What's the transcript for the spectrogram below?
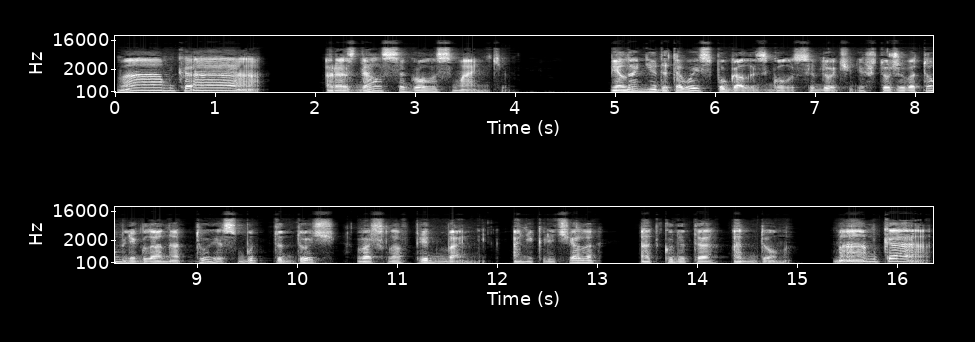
«Мамка!» — раздался голос Маньки. Мелания до того испугалась голоса дочери, что животом легла на пояс, будто дочь вошла в предбанник, а не кричала откуда-то от дома. «Мамка!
